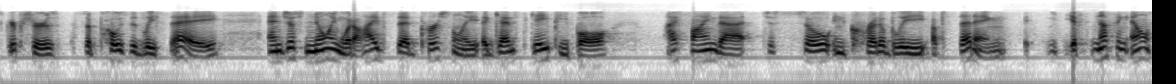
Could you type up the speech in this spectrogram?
scriptures supposedly say. And just knowing what I've said personally against gay people I find that just so incredibly upsetting. If nothing else,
